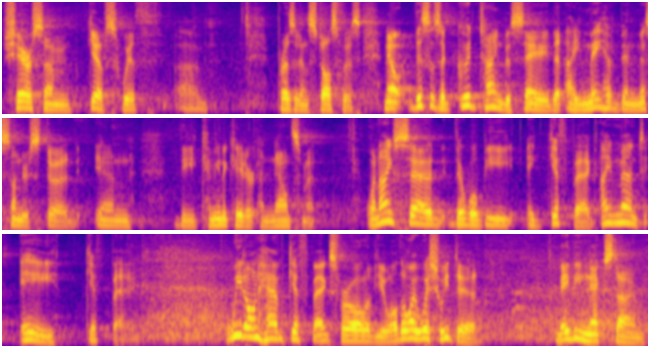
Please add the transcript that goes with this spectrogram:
share some gifts with uh, President Stoltzfus. Now, this is a good time to say that I may have been misunderstood in the communicator announcement. When I said there will be a gift bag, I meant a gift bag. We don't have gift bags for all of you, although I wish we did. Maybe next time.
